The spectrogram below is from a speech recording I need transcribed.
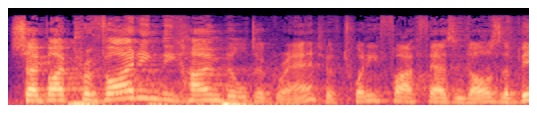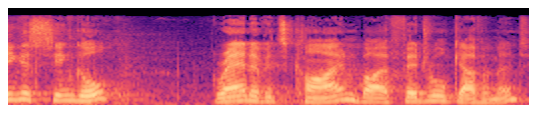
So by providing the home builder grant of $25,000, the biggest single grant of its kind by a federal government,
